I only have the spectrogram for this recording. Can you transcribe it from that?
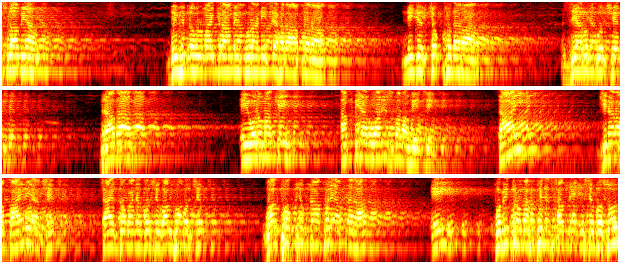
ইসলামিয়া, বিভিন্ন উলমায়ে কেরামের নুরানি চেহারা আপনারা নিজের চক্ষু দ্বারা জিয়ারত করছেন। বিরাদার, এই ওলমাকে আম্বিয়ার ওয়ারিস বলা হয়েছে। তাই যিনারা বাইরে আছেন, চায়ের দোকানে বসে গল্প করছেন, গল্প গুজব না করে আপনারা এই পবিত্র মাহফিলের সামনে এসে বসুন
